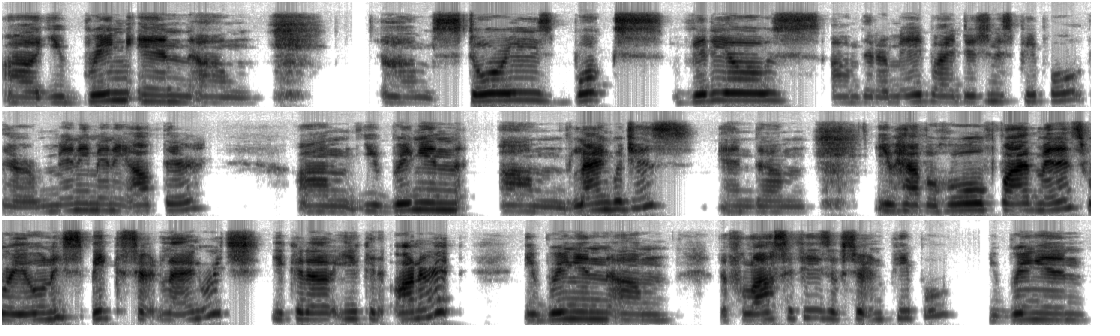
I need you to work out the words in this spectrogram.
uh, you bring in um, um, stories, books, videos um, that are made by Indigenous people. There are many, many out there. Um, you bring in um, languages, and um, you have a whole five minutes where you only speak a certain language. You could uh, you could honor it. You bring in the philosophies of certain people. You bring in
